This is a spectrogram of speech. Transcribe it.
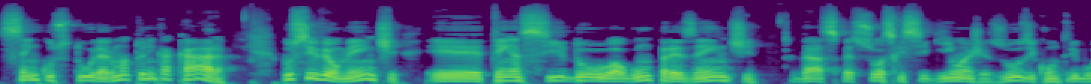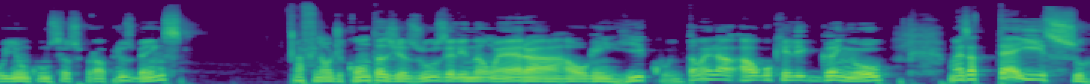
sem costura. Era uma túnica cara. Possivelmente eh, tenha sido algum presente das pessoas que seguiam a Jesus e contribuíam com seus próprios bens. Afinal de contas, Jesus ele não era alguém rico, então era algo que ele ganhou mas até isso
